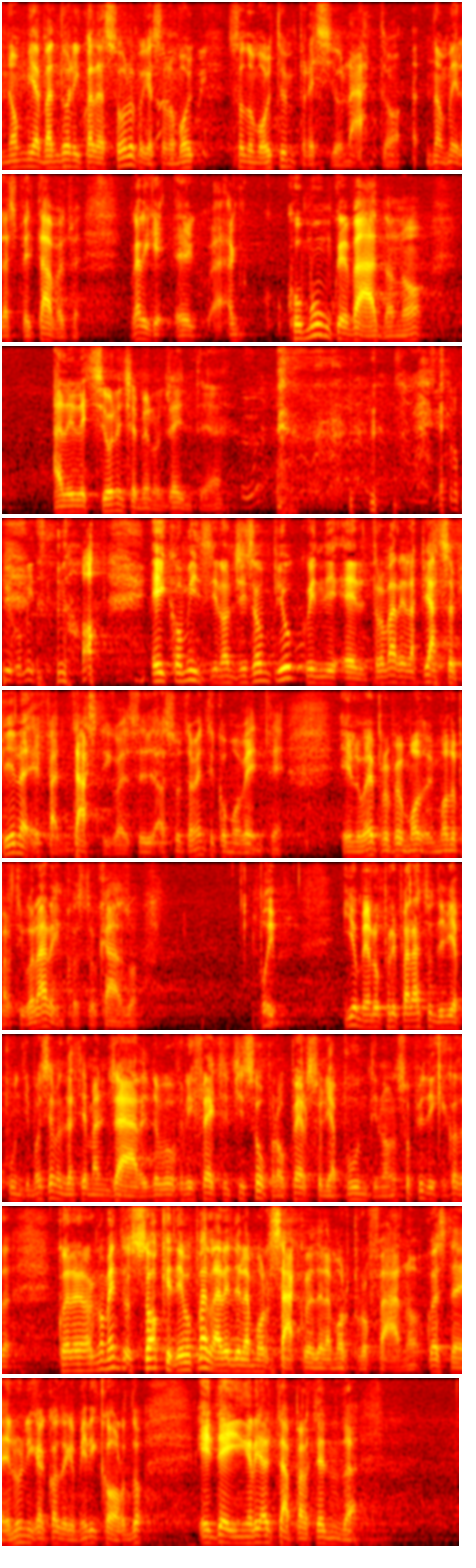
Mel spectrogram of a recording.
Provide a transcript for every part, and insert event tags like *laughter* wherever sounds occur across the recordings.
non mi abbandoni qua da solo perché sono, mol- sono molto impressionato, non me l'aspettavo. Cioè, guardi che eh, comunque vadano, alle elezioni c'è meno gente. Eh? Esistono più i comizi? *laughs* No, e i comizi non ci sono più, quindi eh, trovare la piazza piena è fantastico, è assolutamente commovente e lo è proprio in modo, in modo particolare in questo caso. Poi io mi ero preparato degli appunti, poi siamo andati a mangiare, dovevo rifletterci sopra, ho perso gli appunti, non so più di che cosa, qual era l'argomento, so che devo parlare dell'amor sacro e dell'amor profano, questa è l'unica cosa che mi ricordo ed è in realtà partendo da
